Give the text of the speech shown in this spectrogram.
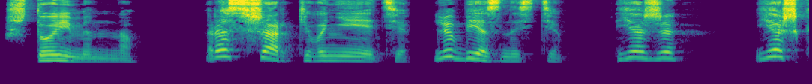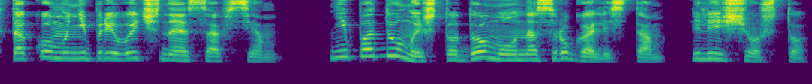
Что именно? Расшаркивания эти, любезности. Я же... Я ж к такому непривычная совсем. Не подумай, что дома у нас ругались там или еще что.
